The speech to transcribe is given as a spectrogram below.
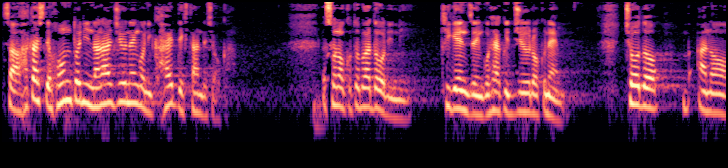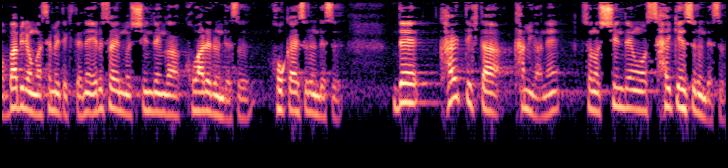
さあ、果たして本当に70年後に帰ってきたんでしょうかその言葉通りに、紀元前516年、ちょうどあの、バビロンが攻めてきてね、エルサレムの神殿が壊れるんです。崩壊するんです。で、帰ってきた民がね、その神殿を再建するんです。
